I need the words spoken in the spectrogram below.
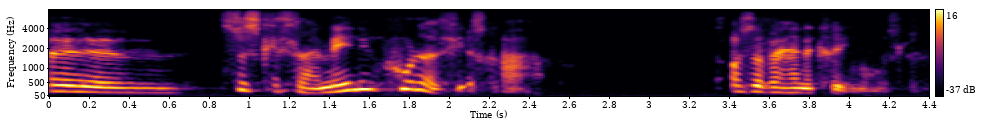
øh, så skifter han mening 180 grader. Og så vil han have krig med Rusland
